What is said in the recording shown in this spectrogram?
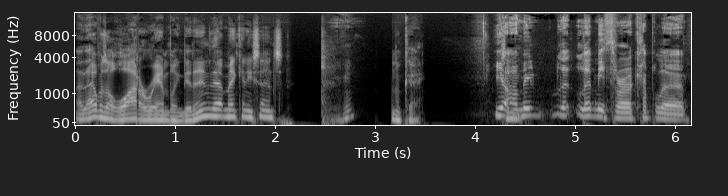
Uh, that was a lot of rambling. Did any of that make any sense? Mm-hmm. Okay. Yeah, I mean, let, let me throw a couple of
